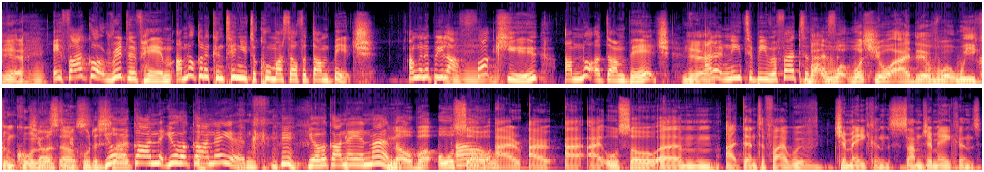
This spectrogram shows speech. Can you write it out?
Yeah. If I got rid of him, I'm not going to continue to call myself a dumb bitch. I'm going to be like, fuck you. I'm not a dumb bitch. Mm. Yeah. I don't need to be referred to that But as. what's your idea of what we can call she wants to be ourselves? a you're a, slag. Ghana- you're a Ghanaian. you're a Ghanaian man. No, but also Oh. I, I I I also um identify with Jamaicans, some Jamaicans.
